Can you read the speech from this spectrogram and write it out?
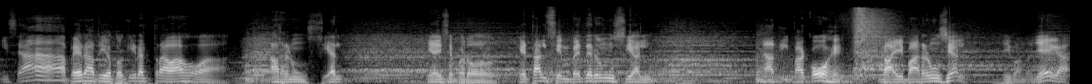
Y dice, ah, espérate, yo tengo que ir al trabajo a, a renunciar. Y ella dice, pero ¿qué tal si en vez de renunciar, la tipa coge, va y va a renunciar? Y cuando llega,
